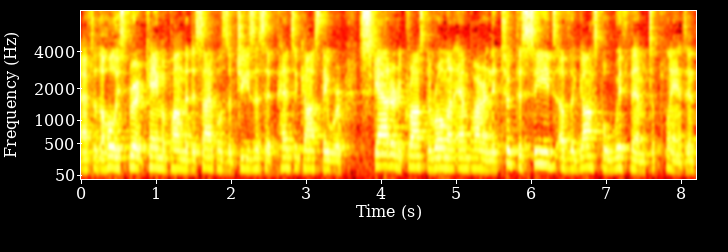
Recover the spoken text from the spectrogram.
After the Holy Spirit came upon the disciples of Jesus at Pentecost, they were scattered across the Roman Empire and they took the seeds of the gospel with them to plant. And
